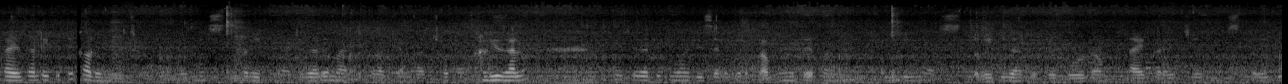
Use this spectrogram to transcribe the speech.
फ्राय झाले की ते काढून घ्यायचे. मस्त पैकी माझे झाले माझे थोडा छोटा खाली झाला. त्याच्यासाठी तुम्हाला दिसायला थोडं प्रॉब्लेम होते पण अगदी मस्तपैकी झाले ते गोल्डन फ्राय करायचे मस्तपैकी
